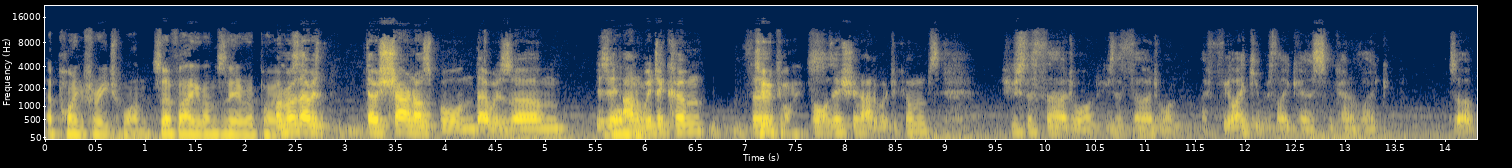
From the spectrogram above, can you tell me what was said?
a point for each one. So far, you're on zero points. I remember there was there was Sharon Osbourne. There was um, is it One Anne point. Widdecombe? Two Third points. Politician Anne Widdecombe's. Who's the third one? Who's the third one? I feel like it was like a, some kind of like sort of.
